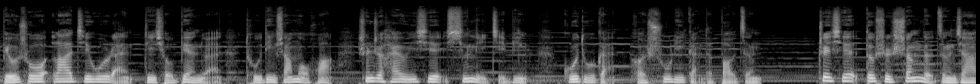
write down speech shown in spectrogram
比如说垃圾污染、地球变暖、土地沙漠化，甚至还有一些心理疾病、孤独感和疏离感的暴增，这些都是熵的增加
